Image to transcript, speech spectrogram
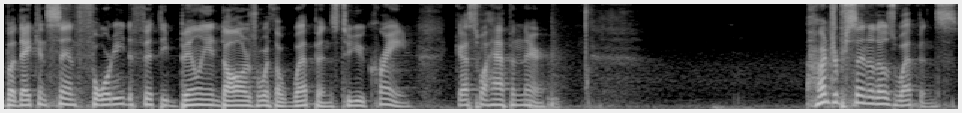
but they can send 40 to 50 billion dollars worth of weapons to Ukraine. Guess what happened there? 100% of those weapons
